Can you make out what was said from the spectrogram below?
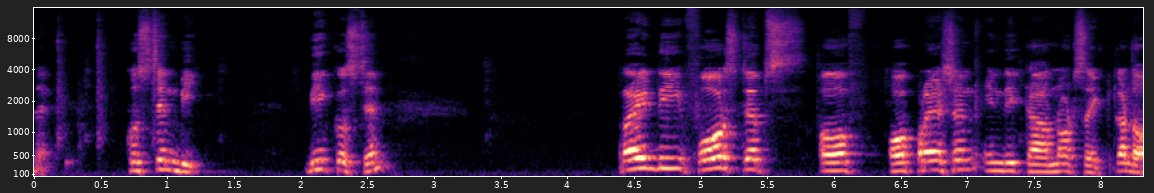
Then question B. B question. Write the four steps of operation in the Carnot cycle. കണ്ടോ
